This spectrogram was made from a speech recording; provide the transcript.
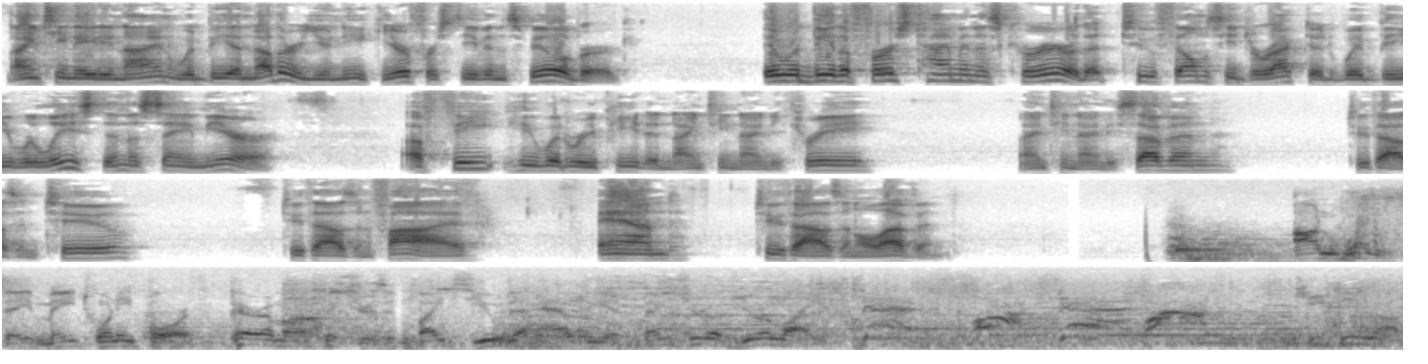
1989 would be another unique year for Steven Spielberg. It would be the first time in his career that two films he directed would be released in the same year, a feat he would repeat in 1993, 1997, 2002, 2005, and 2011. On Wednesday, May 24th, Paramount Pictures invites you to have the adventure of your life. Dad! Pop! Dad! Pop! Keeping up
